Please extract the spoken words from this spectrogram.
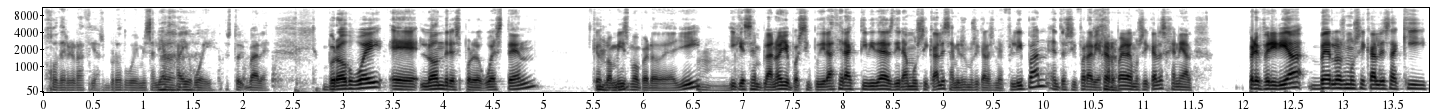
Joder, gracias, Broadway. Me salía. Highway. Estoy, vale. Broadway, eh, Londres por el West End, que es lo mismo, pero de allí. Y que es en plan, oye, pues si pudiera hacer actividades de ir a musicales, a mí los musicales me flipan. Entonces, si fuera a viajar Claro. para ir a musicales, genial. ¿Preferiría ver los musicales aquí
